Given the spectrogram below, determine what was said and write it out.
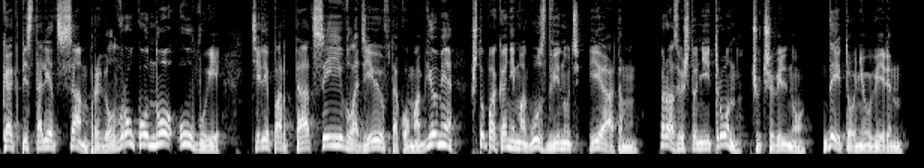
как пистолет сам прыгал в руку, но, увы, телепортацией владею в таком объеме, что пока не могу сдвинуть и атом. Разве что нейтрон чуть шевельну, да и то не уверен.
